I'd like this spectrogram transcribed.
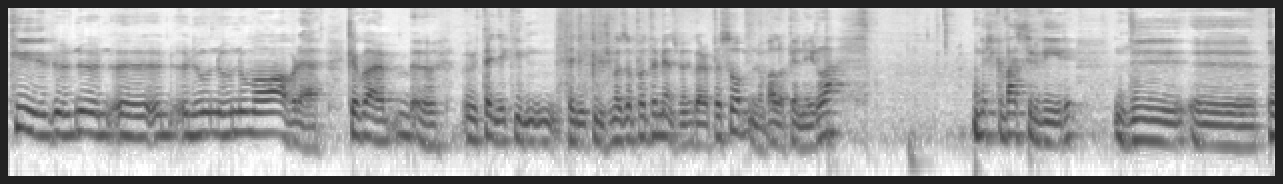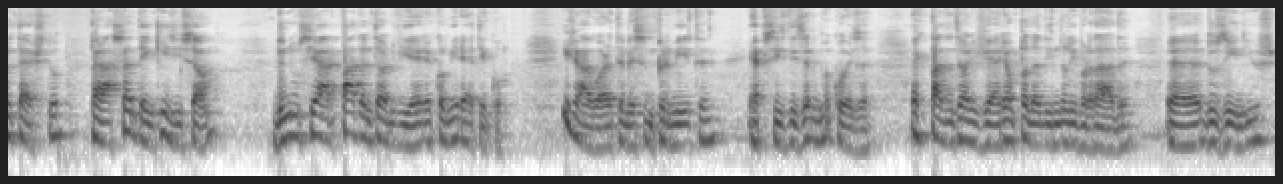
que numa obra que agora tenho aqui, tenho aqui os meus apontamentos, mas agora passou-me, não vale a pena ir lá, mas que vai servir de uh, pretexto para a Santa Inquisição denunciar Padre António Vieira como herético. E já agora, também se me permite, é preciso dizer uma coisa: é que Padre António Vieira é um paladino da liberdade uh, dos índios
